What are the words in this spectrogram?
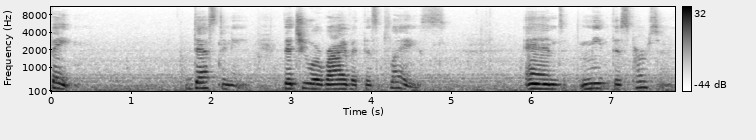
fate, destiny, that you arrive at this place and meet this person.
